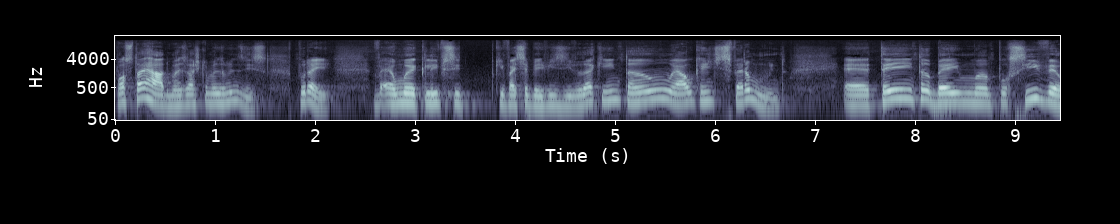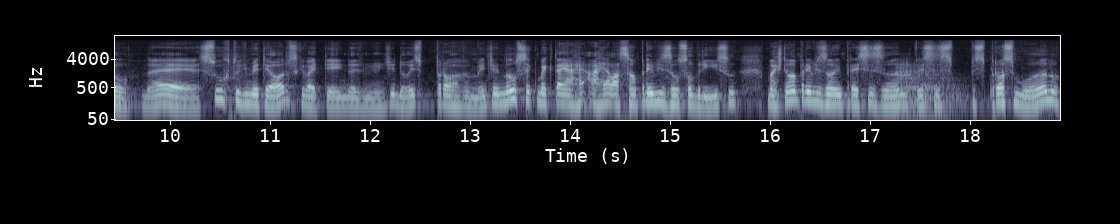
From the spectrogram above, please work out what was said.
Posso estar errado, mas eu acho que é mais ou menos isso. Por aí. É um eclipse que vai ser bem visível daqui, então é algo que a gente espera muito. É, tem também uma possível né, surto de meteoros que vai ter em 2022, provavelmente. Eu não sei como é que está a, a relação, a previsão sobre isso, mas tem uma previsão aí para esses anos, para esse próximo ano,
